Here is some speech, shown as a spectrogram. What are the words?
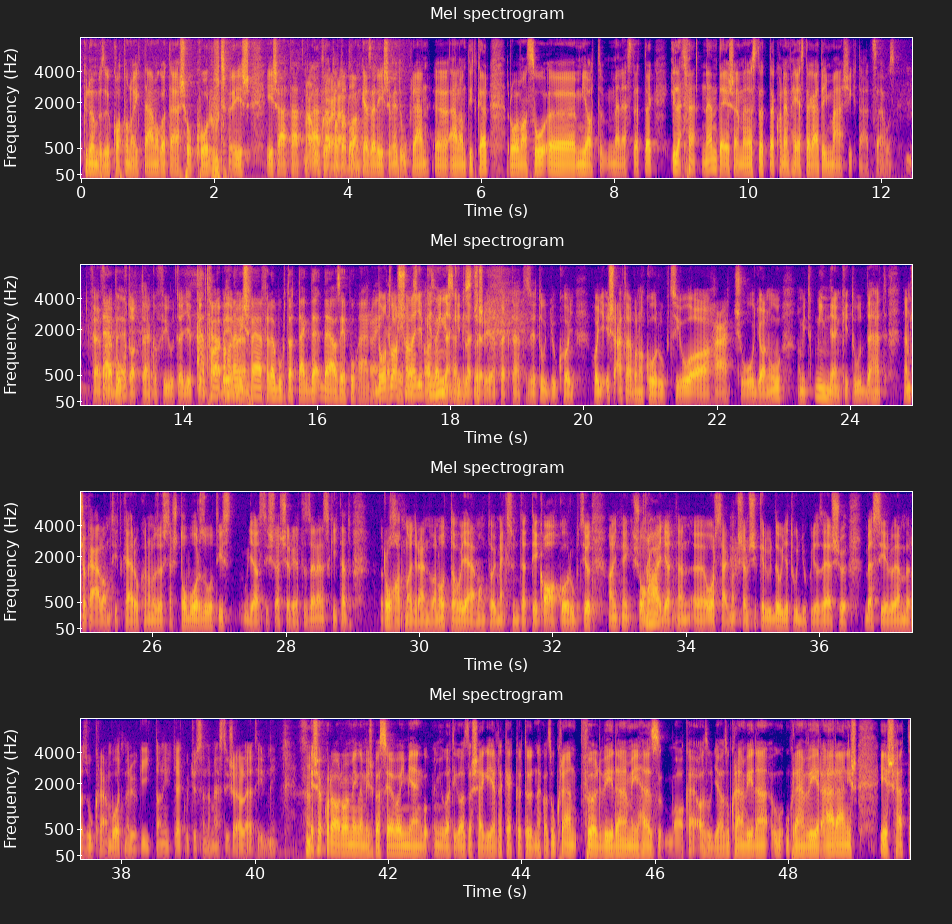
különböző katonai támogatások, korrut és, és átát, átláthatatlan kezelése, mert ukrán államtitkárról van szó, miatt menesztettek, illetve nem teljesen menesztettek, hanem helyeztek át egy másik tárcához. Felfele Tehát, buktatták a fiút egyébként hát. Ha, ha nem is felfele buktatták, de, de azért puhára De ott lassan az, egyébként az mindenkit biztos. lecseréltek, tehát azért tudjuk, hogy, hogy és általában a korrupció, a hátsó gyanú, amit mindenki tud, de hát nem csak államtitkárok, hanem az összes toborzó tiszt, ugye azt is lecserélte Zelenszky, tehát rohadt nagy rend van ott, ahogy elmondta, hogy megszüntették a korrupciót, amit még soha Aha. egyetlen országnak sem sikerült, de ugye tudjuk, hogy az első beszélő ember az ukrán volt, mert ők így tanítják, úgyhogy szerintem ezt is el lehet hinni. Hm. És akkor arról még nem is beszélve, hogy milyen nyugati gazdasági érdekek kötődnek az ukrán földvédelméhez, akár az ugye az ukrán, védel, ukrán vér árán is, és hát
